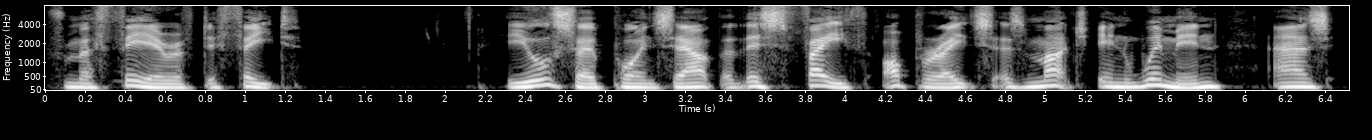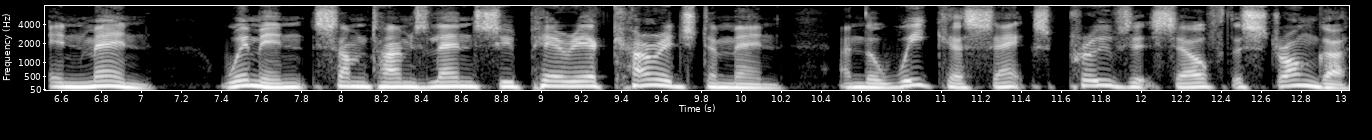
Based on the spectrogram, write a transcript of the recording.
from a fear of defeat. He also points out that this faith operates as much in women as in men. Women sometimes lend superior courage to men, and the weaker sex proves itself the stronger.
